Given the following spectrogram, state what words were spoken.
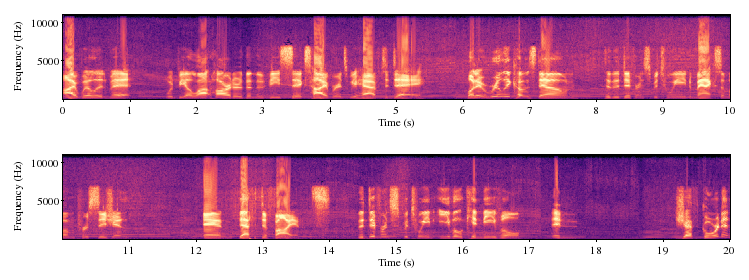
I will admit, would be a lot harder than the V6 hybrids we have today. But it really comes down to the difference between maximum precision and death defiance. The difference between Evel Knievel and Jeff Gordon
